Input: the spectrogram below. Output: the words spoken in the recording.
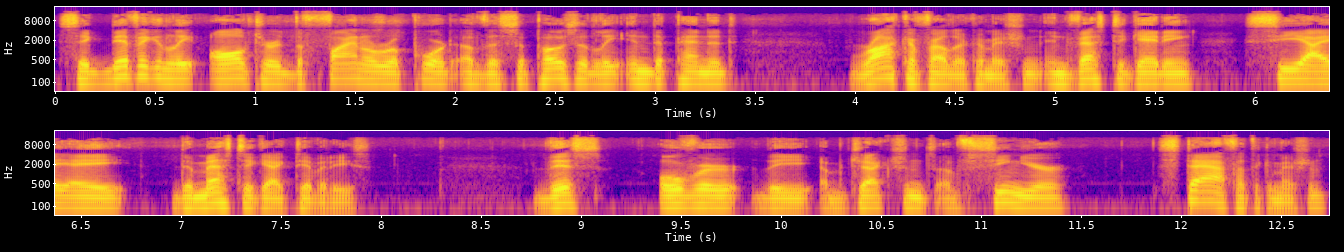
significantly altered the final report of the supposedly independent Rockefeller Commission investigating CIA domestic activities. This over the objections of senior staff at the commission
